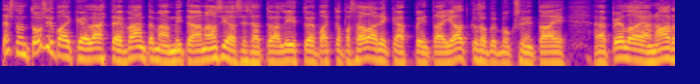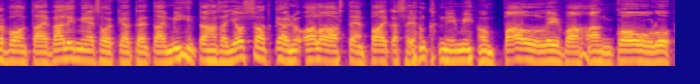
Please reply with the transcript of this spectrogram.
tästä on tosi vaikea lähteä vääntämään mitään asiasisältöä liittyen vaikkapa salarikäppiin tai jatkosopimuksiin tai pelaajan arvoon tai välimiesoikeuteen tai mihin tahansa, jos sä oot käynyt ala-asteen paikassa, jonka nimi on Pallivahan koulu.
